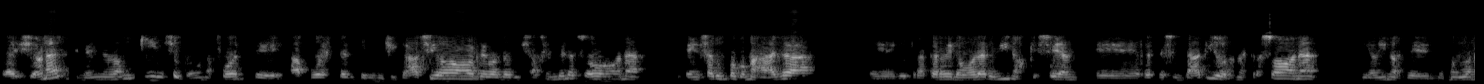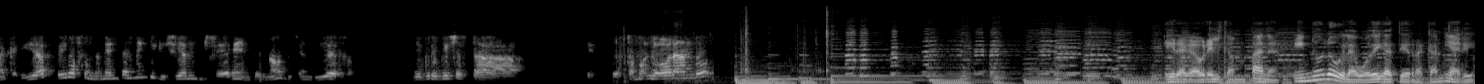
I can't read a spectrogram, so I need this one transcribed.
tradicional en el año 2015 con una fuerte apuesta en tecnificación, revalorización de la zona, pensar un poco más allá, eh, de tratar de elaborar vinos que sean eh, representativos de nuestra zona, y vinos de, muy buena calidad, pero fundamentalmente que sean diferentes, ¿no? que sean diversos. Yo creo que eso está, lo estamos logrando. Era Gabriel Campana, enólogo de la bodega Terra Camiare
